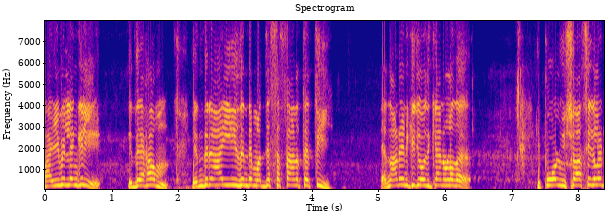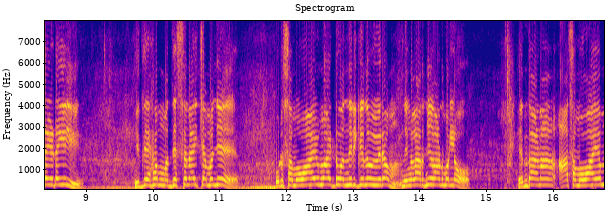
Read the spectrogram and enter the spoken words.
കഴിവില്ലെങ്കിൽ ഇദ്ദേഹം എന്തിനായി ഇതിന്റെ മധ്യസ്ഥ സ്ഥാനത്തെത്തി എന്നാണ് എനിക്ക് ചോദിക്കാനുള്ളത്. ഇപ്പോൾ വിശ്വാസികളുടെ ഇടയിൽ ഇദ്ദേഹം മധ്യസ്ഥനായി ചമഞ്ഞ് ഒരു സമവായവുമായിട്ട് വന്നിരിക്കുന്ന വിവരം നിങ്ങൾ അറിഞ്ഞു കാണുമല്ലോ. എന്താണ് ആ സമവായം?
